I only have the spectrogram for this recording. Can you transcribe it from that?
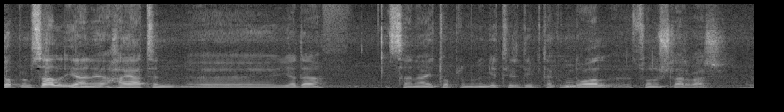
Toplumsal yani hayatın e, ya da sanayi toplumunun getirdiği bir takım Hı doğal sonuçlar var. E,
